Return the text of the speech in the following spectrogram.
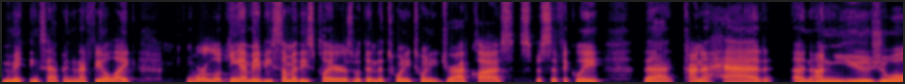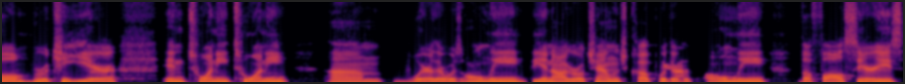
make things happen. And i feel like we're looking at maybe some of these players within the 2020 draft class specifically that kind of had an unusual rookie year in 2020 um, where there was only the inaugural Challenge Cup, where yeah. there was only the fall series.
